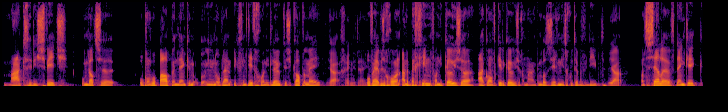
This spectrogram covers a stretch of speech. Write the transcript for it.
maken ze die switch omdat ze op een bepaald punt denken in, hun opleiding, ik vind dit gewoon niet leuk, dus ik kap ermee? Ja, geen idee. Of hebben ze gewoon aan het begin van die keuze eigenlijk al een verkeerde keuze gemaakt, omdat ze zich niet goed hebben verdiept? Ja, Want zelf denk ik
